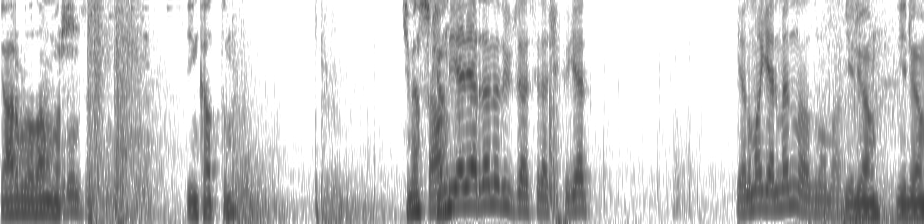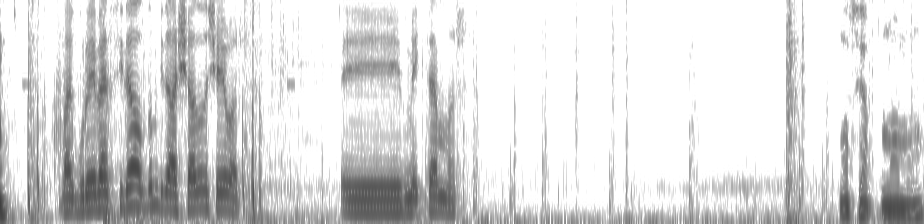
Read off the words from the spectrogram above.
Yar burada adam var. Vurur musun? Link attım. Kime Tamam sıkıyorsun? diğer yerden de, de güzel silah çıktı gel. Yanıma gelmen lazım ama. Geliyorum geliyorum. Bak buraya ben silah aldım. Bir de aşağıda da şey var. Eee Mac'den var. Nasıl yaptım lan bunu?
